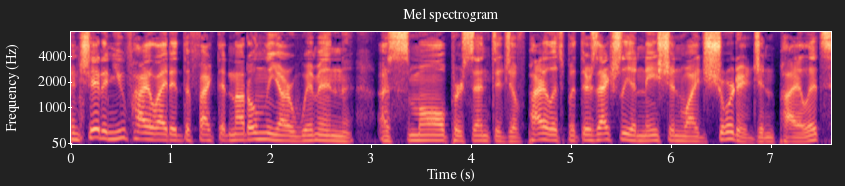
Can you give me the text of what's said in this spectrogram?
And Shannon, you've highlighted the fact that not only are women a small percentage of pilots, but there's actually a nationwide shortage in pilots.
